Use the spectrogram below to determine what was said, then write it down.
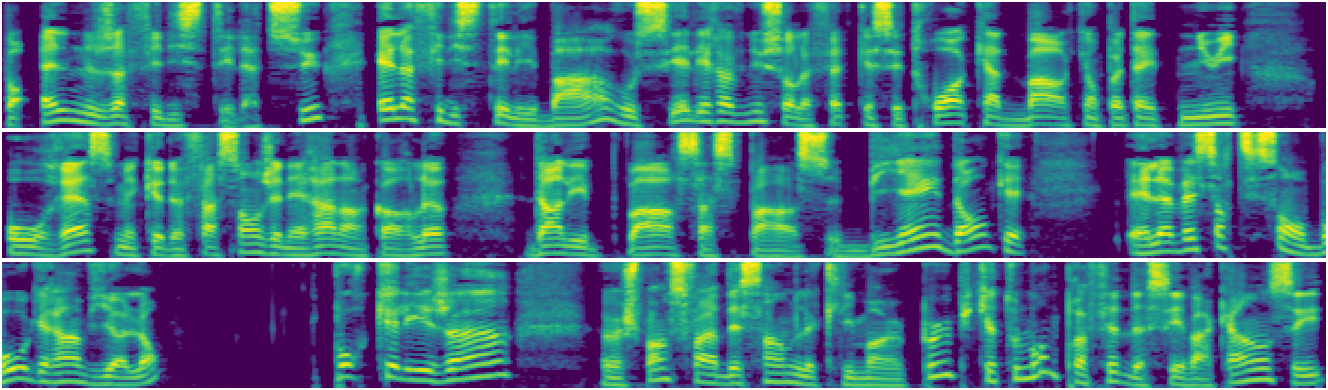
bon, elle nous a félicité là-dessus. Elle a félicité les bars aussi. Elle est revenue sur le fait que ces trois, quatre bars qui ont peut-être nuit au reste, mais que de façon générale, encore là, dans les bars, ça se passe bien. Donc, elle avait sorti son beau grand violon pour que les gens, euh, je pense, faire descendre le climat un peu, puis que tout le monde profite de ses vacances. Et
